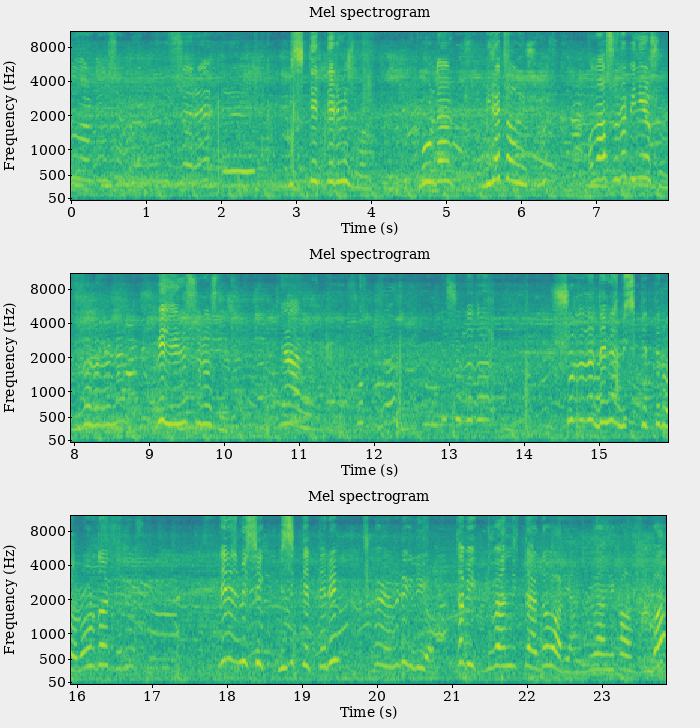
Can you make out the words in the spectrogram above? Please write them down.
Gördüğünüz, üzere e, bisikletlerimiz var. Buradan bilet alıyorsunuz. Ondan sonra biniyorsunuz. Böyle böyle bildiğiniz sürüyorsunuz. Yani çok güzel. Ve şurada da şurada da deniz bisikletleri var. Orada görüyorsunuz. Deniz bisik- bisikletleri böyle böyle gidiyor. Tabii güvenlikler de var yani. Güvenlik altında.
